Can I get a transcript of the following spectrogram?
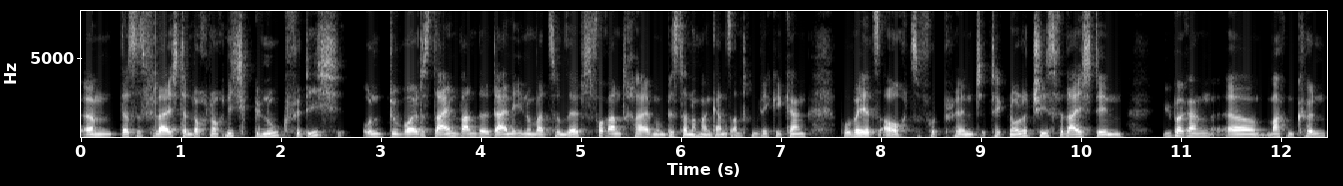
ähm, das ist vielleicht dann doch noch nicht genug für dich und du wolltest deinen Wandel, deine Innovation selbst vorantreiben und bist dann nochmal einen ganz anderen Weg gegangen, wo wir jetzt auch zu Footprint Technologies vielleicht den Übergang äh, machen können.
